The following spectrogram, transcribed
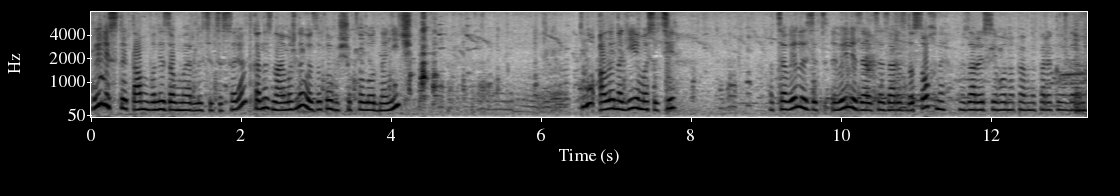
вилізти. Там вони завмерли. Це цесарятка. Не знаю, можливо, за того, що холодна ніч. Ну, але надіємося, ці оце вилізе, вилізе, оце зараз досохне. Ми зараз його, напевне, перекладемо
